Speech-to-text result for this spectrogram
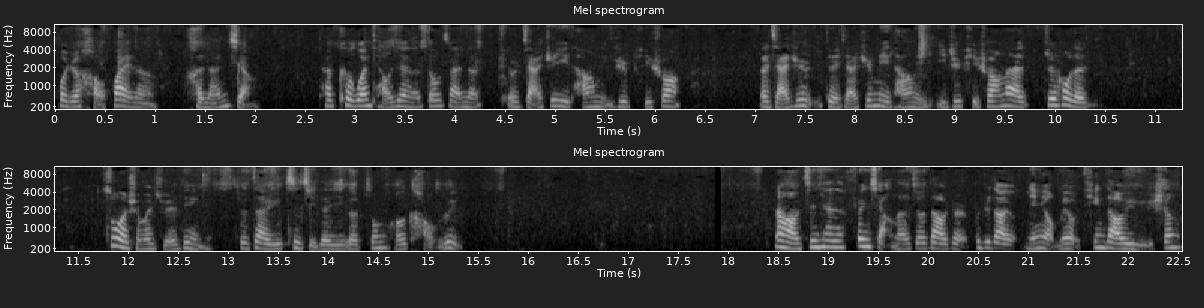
或者好坏呢，很难讲。它客观条件呢都在那儿，就是甲之以糖，乙之砒霜。呃，甲之对甲之蜜糖，乙乙之砒霜。那最后的做什么决定，就在于自己的一个综合考虑。那好，今天的分享呢就到这儿。不知道您有没有听到雨声？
